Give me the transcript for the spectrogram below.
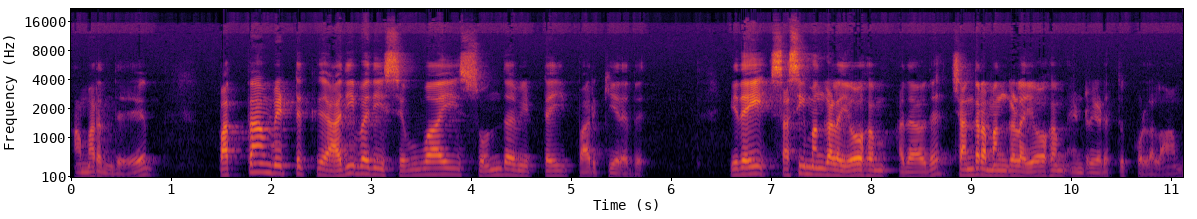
அமர்ந்து பத்தாம் வீட்டுக்கு அதிபதி செவ்வாய் சொந்த வீட்டை பார்க்கிறது. இதை சசிமங்கள யோகம் அதாவது சந்திரமங்கள யோகம் என்று எடுத்துக்கொள்ளலாம்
